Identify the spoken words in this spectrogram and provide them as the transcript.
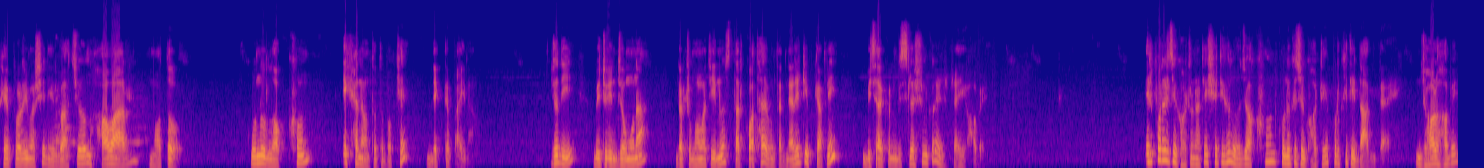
ফেব্রুয়ারি মাসে নির্বাচন হওয়ার মতো কোনো লক্ষণ এখানে অন্ততপক্ষে দেখতে পাই না। যদি বিটুইন যমুনা ডক্টর মোহাম্মদ ইউনুস তার কথা এবং তার ন্যারেটিভকে আপনি বিচার করেন, বিশ্লেষণ করেন, এটাই হবে। এরপরের যে ঘটনাটি, সেটি হলো যখন কোনো কিছু ঘটে, প্রকৃতি ডাক দেয়। ঝড় হবে,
